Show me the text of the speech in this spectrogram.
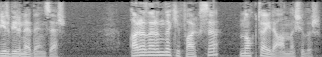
birbirine benzer. Aralarındaki farksa nokta ile anlaşılır.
